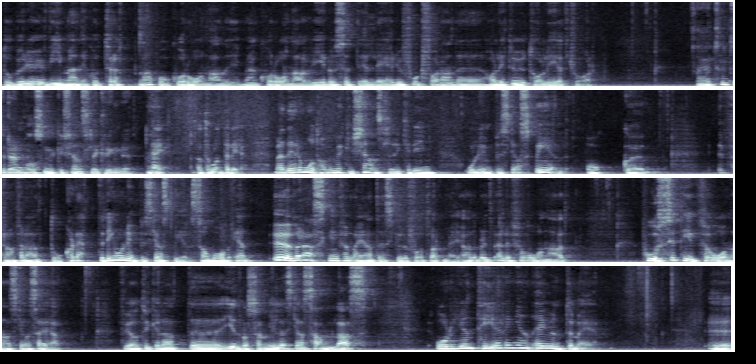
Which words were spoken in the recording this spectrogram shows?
då börjar ju vi människor tröttna på coronan. Men coronaviruset det lär ju fortfarande ha lite uthållighet kvar. Nej, Jag tror inte den har så mycket känslor kring det. Nej, jag tror inte det. Men däremot har vi mycket känslor kring olympiska spel och eh, framförallt då klättring och olympiska spel som var en överraskning för mig att det skulle fått vara med. Jag hade blivit väldigt förvånad. Positivt förvånad ska jag säga. För jag tycker att eh, idrottsfamiljen ska samlas. Orienteringen är ju inte med. Eh,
